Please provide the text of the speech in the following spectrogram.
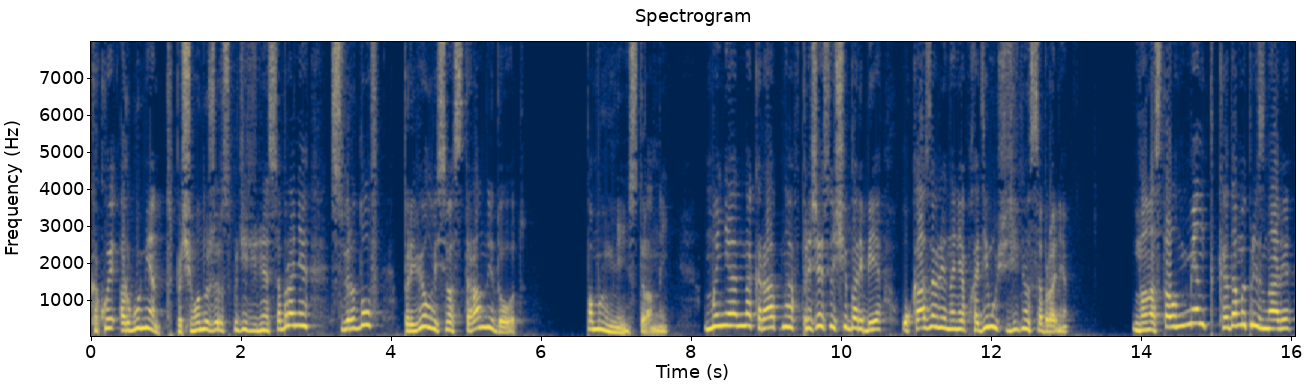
какой аргумент, почему нужно распределительное собрание, Свердлов привел весьма странный довод. По моему мнению, странный. Мы неоднократно в предшествующей борьбе указывали на необходимость учредительного собрания. Но настал момент, когда мы признали,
